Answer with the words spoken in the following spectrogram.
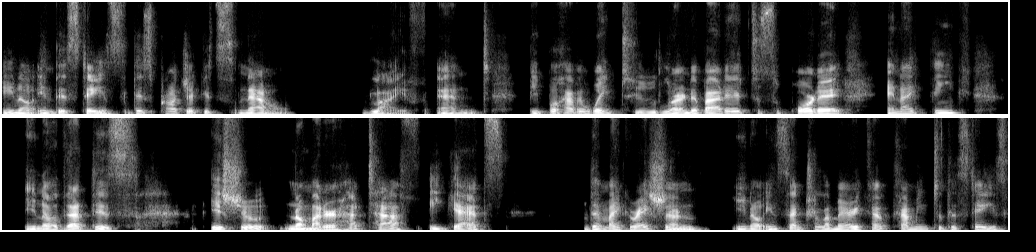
you know, in this states, this project is now live and people have a way to learn about it, to support it. And I think, you know, that this issue, no matter how tough it gets, the migration, you know, in Central America coming to the States,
